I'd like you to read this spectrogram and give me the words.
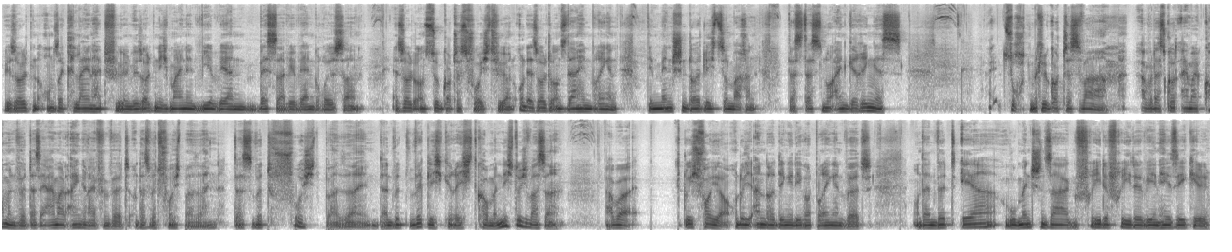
wir sollten unsere Kleinheit fühlen. Wir sollten nicht meinen, wir wären besser, wir wären größer. Er sollte uns zu Gottesfurcht führen und er sollte uns dahin bringen, den Menschen deutlich zu machen, dass das nur ein geringes Zuchtmittel Gottes war, aber dass Gott einmal kommen wird, dass er einmal eingreifen wird und das wird furchtbar sein. Das wird furchtbar sein. Dann wird wirklich Gericht kommen, nicht durch Wasser, aber durch Feuer und durch andere Dinge, die Gott bringen wird. Und dann wird er, wo Menschen sagen, Friede, Friede, wie in Hesekiel,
